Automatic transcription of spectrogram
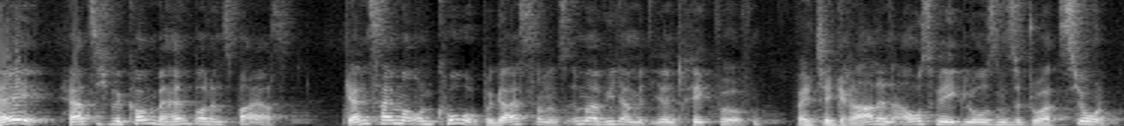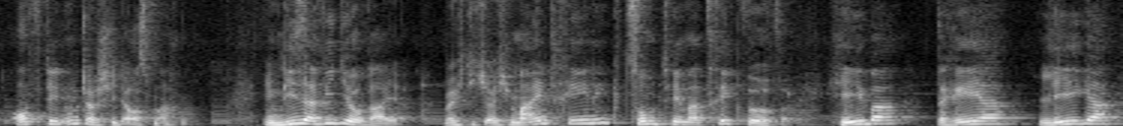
Hey, herzlich willkommen bei Handball Inspires. Gensheimer und Co. begeistern uns immer wieder mit ihren Trickwürfen, welche gerade in ausweglosen Situationen oft den Unterschied ausmachen. In dieser Videoreihe möchte ich euch mein Training zum Thema Trickwürfe, Heber, Dreher, Leger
